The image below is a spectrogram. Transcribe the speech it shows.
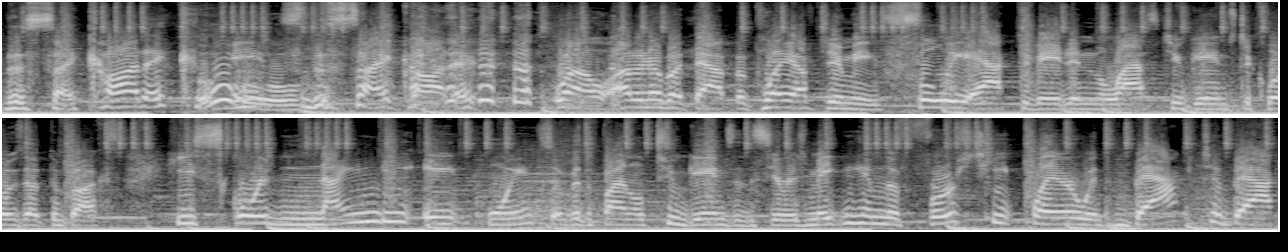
The psychotic meets the psychotic. well, I don't know about that, but playoff Jimmy fully activated in the last two games to close out the Bucks. He scored 98 points over the final two games of the series, making him the first Heat player with back-to-back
